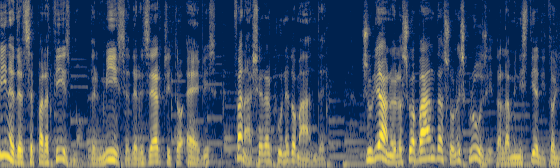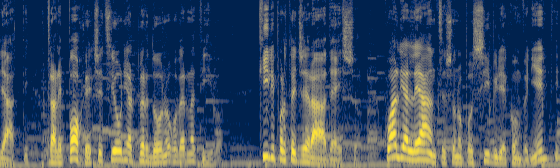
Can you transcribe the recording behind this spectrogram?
Fine del separatismo, del MIS e dell'esercito Evis fa nascere alcune domande. Giuliano e la sua banda sono esclusi dall'amnistia di Togliatti tra le poche eccezioni al perdono governativo. Chi li proteggerà adesso? Quali alleanze sono possibili e convenienti?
